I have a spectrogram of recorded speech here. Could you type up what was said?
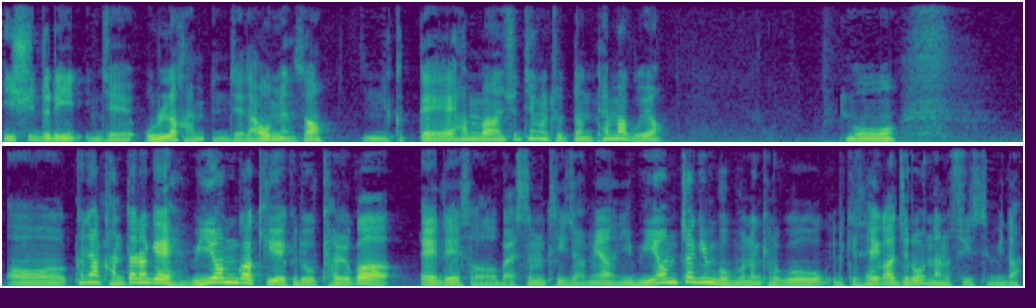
이슈들이 이제 올라가, 이제 나오면서, 음, 그때 한번 슈팅을 줬던 테마고요. 뭐, 어, 그냥 간단하게 위험과 기회 그리고 결과에 대해서 말씀을 드리자면 이 위험적인 부분은 결국 이렇게 세 가지로 나눌 수 있습니다.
